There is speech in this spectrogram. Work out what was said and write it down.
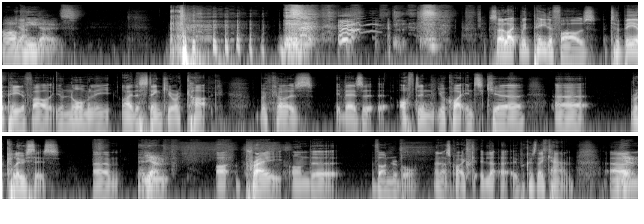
are Yeah. pedos. So, like with paedophiles, to be a paedophile, you're normally either stinky or a cuck because there's a often you're quite insecure uh, recluses um, who Yeah. are, prey on the vulnerable, and that's quite uh, because they can. Um, Yeah.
